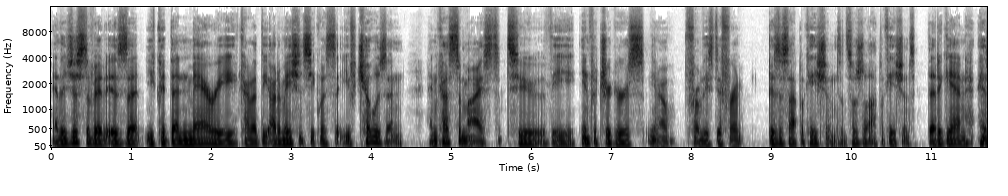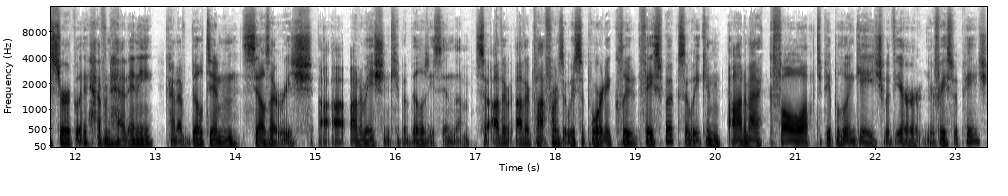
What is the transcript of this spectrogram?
And the gist of it is that you could then marry kind of the automation sequence that you've chosen and customized to the input triggers, you know, from these different business applications and social applications that again historically haven't had any kind of built-in sales outreach uh, automation capabilities in them so other other platforms that we support include facebook so we can automatic follow up to people who engage with your your facebook page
